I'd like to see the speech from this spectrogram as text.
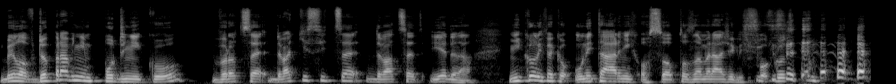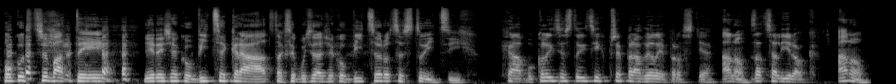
bylo v dopravním podniku v roce 2021? Nikoliv jako unitárních osob, to znamená, že když pokud, pokud třeba ty jedeš jako vícekrát, tak se počítáš jako více cestujících. Chápu, kolik cestujících přepravili prostě. Ano, Za celý rok. ano,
